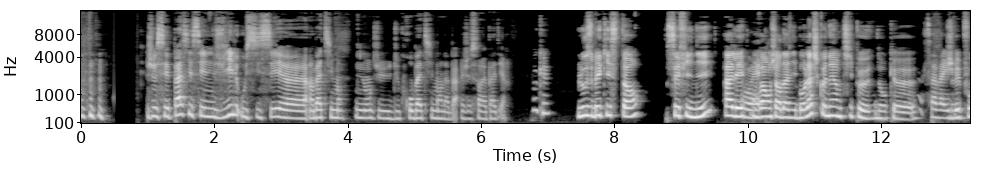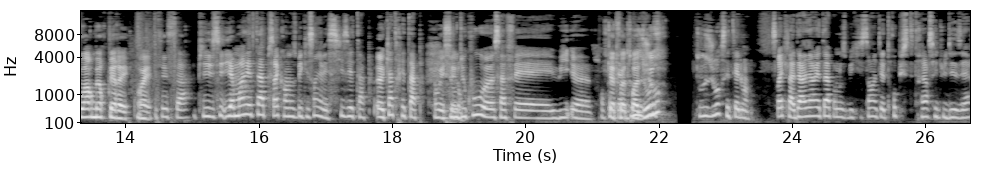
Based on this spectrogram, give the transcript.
je sais pas si c'est une ville ou si c'est euh, un bâtiment. Le nom du, du gros bâtiment là-bas. Je saurais pas dire. Ok. L'Ouzbékistan, c'est fini. Allez, Ouais. on va en Jordanie. Bon là, je connais un petit peu, donc euh, Ça va je vais pouvoir me repérer. Ouais. C'est ça. Puis il y a moins d'étapes. C'est vrai qu'en Ouzbékistan, il y avait six étapes, euh, quatre étapes. Oui, c'est Donc long. du coup, euh, ça fait huit. Euh, en fait, 4 il y a fois 3, 12 12. jours. 12 jours, c'était long. C'est vrai que la dernière étape en Ouzbékistan était trop, puis c'était traverser du désert,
